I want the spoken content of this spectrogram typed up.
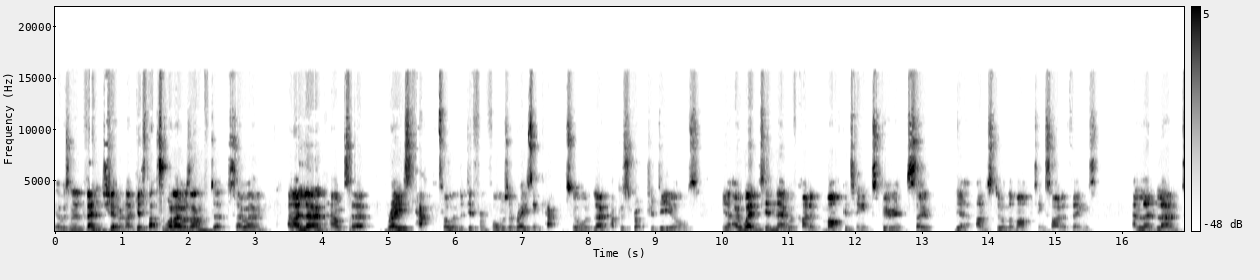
it was an adventure and I guess that's what I was after. So um and I learned how to raise capital and the different forms of raising capital, learn how to structure deals. You know, I went in there with kind of marketing experience. So yeah, understood on the marketing side of things and then learned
